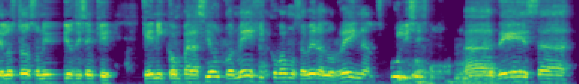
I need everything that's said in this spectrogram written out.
de, los Estados Unidos dicen que, que ni comparación con México, vamos a ver a los Reina, a los Pulisic, a Deza,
